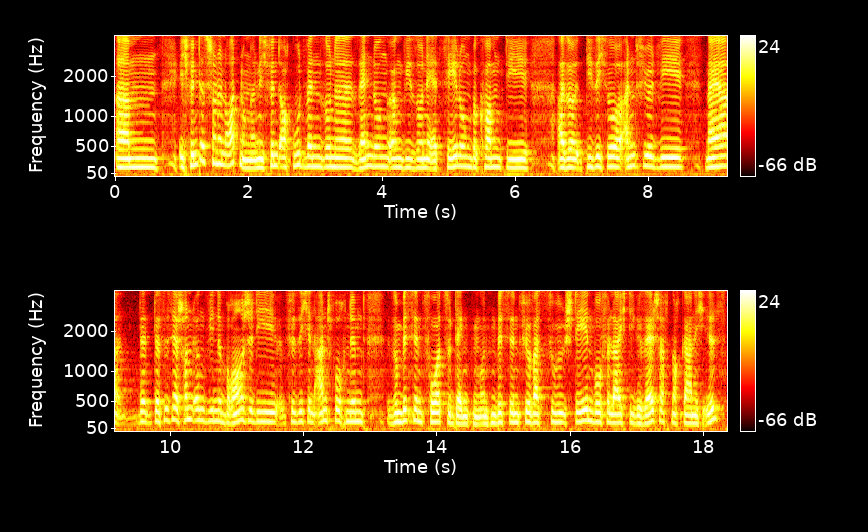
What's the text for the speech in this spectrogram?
Ähm, ich finde das schon in Ordnung und ich finde auch gut, wenn so eine Sendung irgendwie so eine Erzählung bekommt, die, also die sich so anfühlt wie, naja, das ist ja schon irgendwie eine Branche, die für sich in Anspruch nimmt, so ein bisschen vorzudenken und ein bisschen für was zu stehen, wo vielleicht die Gesellschaft noch gar nicht ist.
